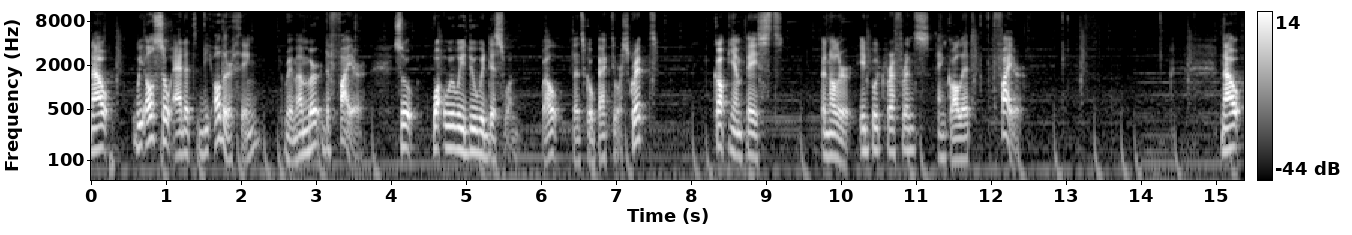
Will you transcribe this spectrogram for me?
Now, we also added the other thing, remember the fire. So what will we do with this one? Well, let's go back to our script copy and paste another input reference and call it fire. Now,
